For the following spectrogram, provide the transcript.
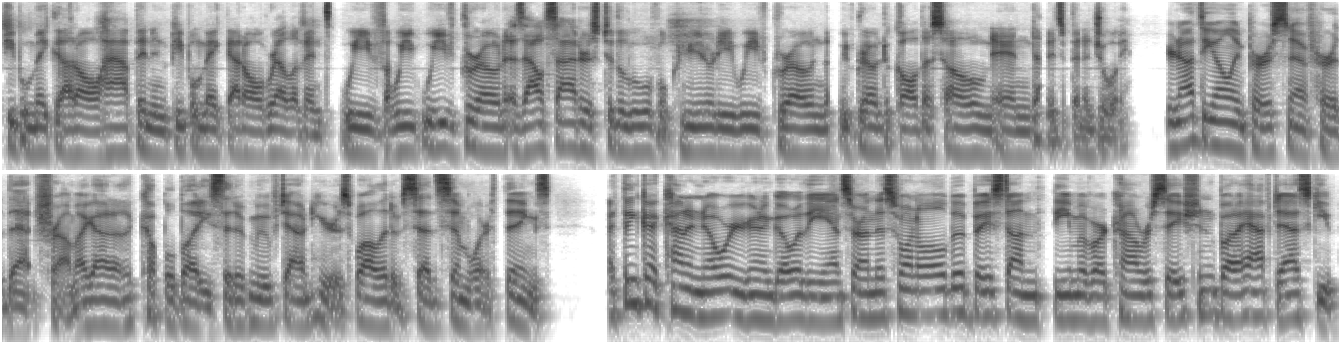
people make that all happen and people make that all relevant we've we, we've grown as outsiders to the louisville community we've grown we've grown to call this home and it's been a joy You're not the only person I've heard that from. I got a couple buddies that have moved down here as well that have said similar things. I think I kind of know where you're going to go with the answer on this one a little bit based on the theme of our conversation, but I have to ask you,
